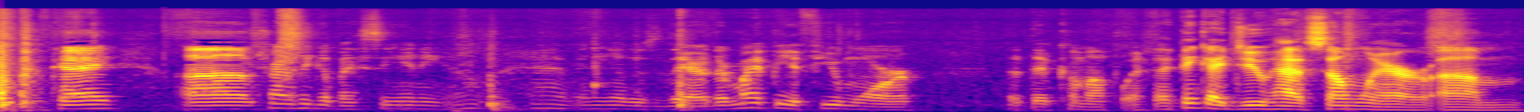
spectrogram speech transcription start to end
Okay, uh, I'm trying to think if I see any. Don't have any others there. There might be a few more that they've come up with. I think I do have somewhere um,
